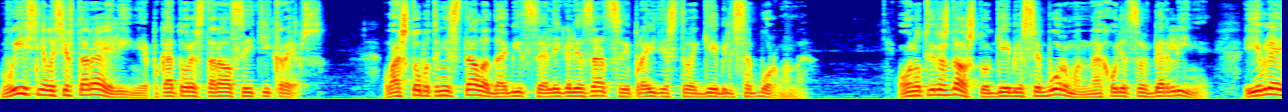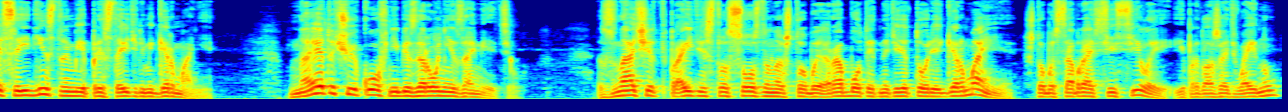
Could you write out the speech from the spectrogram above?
Выяснилась и вторая линия, по которой старался идти Крепс. Во что бы то ни стало добиться легализации правительства Геббельса-Бормана. Он утверждал, что Геббельс и Борман находятся в Берлине и являются единственными представителями Германии. На это Чуйков не без иронии заметил. Значит, правительство создано, чтобы работать на территории Германии, чтобы собрать все силы и продолжать войну?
